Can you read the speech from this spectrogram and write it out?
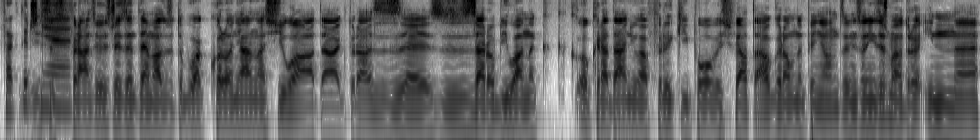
faktycznie... Z Francją jeszcze jest ten temat, że to była kolonialna siła, ta, która z, z, zarobiła na okradaniu Afryki połowy świata ogromne pieniądze, więc oni też mają trochę inne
